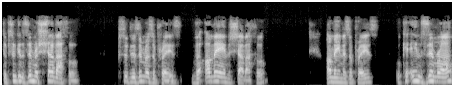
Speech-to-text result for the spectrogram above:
the Pesukei D'zimra Shavachu. Pesukei D'zimra is a praise. The Amen Shavachu. Amen is a praise. in Zimra,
